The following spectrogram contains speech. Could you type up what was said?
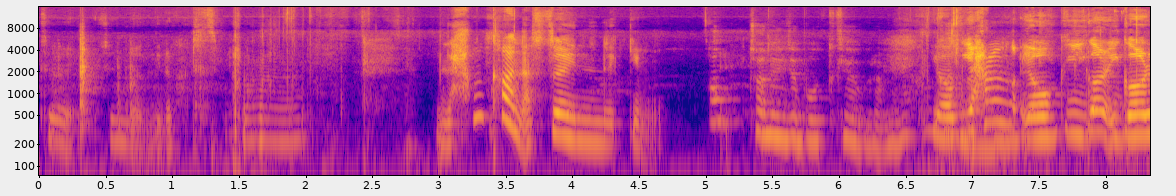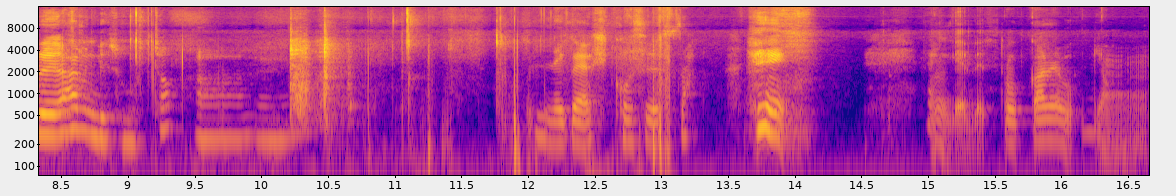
둘 지금 여기를 가겠습니다 한칸 낯서 있는 느낌 어? 저는 이제 뭐 어떻게 해요, 그러면? 여기 한 여기 이걸 이거를 하는 게 좋죠? 아, 네. 내가 역시 거슬렸어. 한 개를 또 꺼내볼게요.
